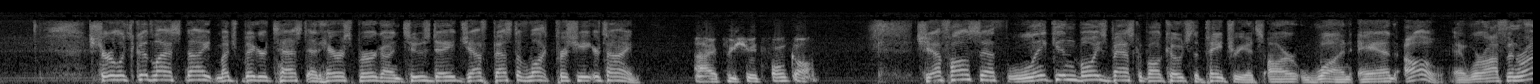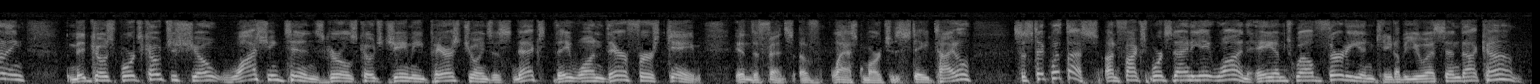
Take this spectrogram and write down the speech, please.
Sure looked good last night. Much bigger test at Harrisburg on Tuesday. Jeff, best of luck. Appreciate your time. I appreciate the phone call. Jeff Halseth, Lincoln boys basketball coach. The Patriots are 1 and 0. And we're off and running. The Midco Sports Coaches Show. Washington's girls coach Jamie Parrish joins us next. They won their first game in defense of last March's state title. So stick with us on Fox Sports 98.1, AM 1230, and KWSN.com.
